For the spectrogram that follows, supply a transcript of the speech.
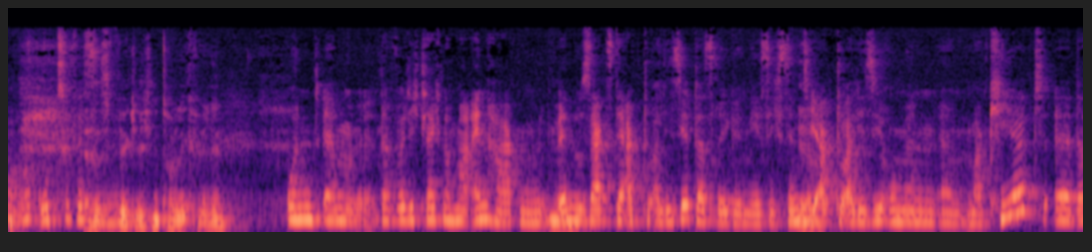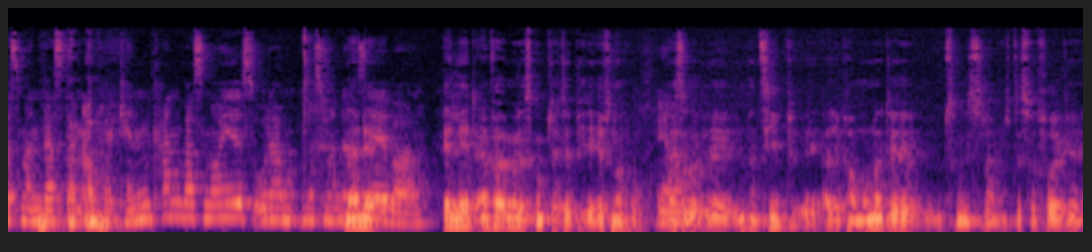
Oh, gut zu wissen. Das ist wirklich eine tolle Quelle. Und ähm, da würde ich gleich nochmal einhaken. Mhm. Wenn du sagst, der aktualisiert das regelmäßig, sind ja. die Aktualisierungen ähm, markiert, äh, dass man das dann auch erkennen kann, was neu ist, oder muss man das Nein, selber? Er, er, lädt einfach immer das komplette PDF noch hoch. Ja. Also äh, im Prinzip äh, alle paar Monate, zumindest solange ich das verfolge,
